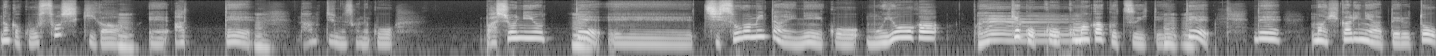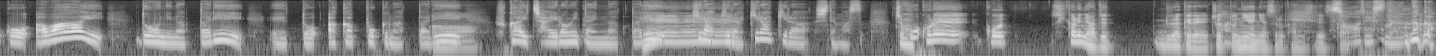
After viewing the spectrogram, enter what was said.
なんかこう組織が、うん。えーあって、うん。なんていうんですかねこう場所によって、えー地層みたいにこう模様が結構こう細かくついていて、で、まあ、光に当てるとこう淡い銅になったり、えっと赤っぽくなったり深い茶色みたいになったりキラキラキラキラしてます。じゃあもうこれこう光に当てるだけでちょっとニヤニヤする感じですか、そうですね。なんか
